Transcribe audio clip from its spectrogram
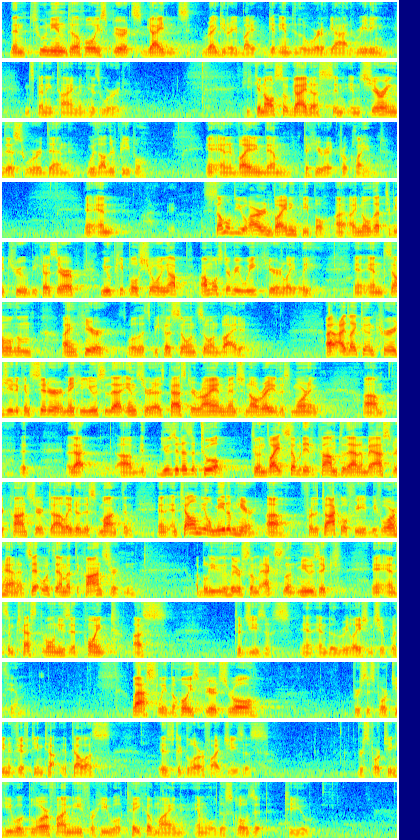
then tune in to the Holy Spirit's guidance regularly by getting into the Word of God, reading and spending time in His Word. He can also guide us in, in sharing this word then with other people and, and inviting them to hear it proclaimed. And, and, some of you are inviting people. I, I, know that to be true because there are new people showing up almost every week here lately. And, and some of them I hear, well, it's because so and so invited. I, I'd like to encourage you to consider making use of that insert, as Pastor Ryan mentioned already this morning. Um, that, that um, it, use it as a tool to invite somebody to come to that ambassador concert uh, later this month and, and, and tell them you'll meet them here uh, for the taco feed beforehand and sit with them at the concert. And I believe you'll hear some excellent music and, some testimonies that point us to Jesus and, and the relationship with Him. Lastly, the Holy Spirit's role, verses 14 and 15 tell us, is to glorify Jesus. Verse 14, He will glorify me, for He will take of mine and will disclose it to you.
